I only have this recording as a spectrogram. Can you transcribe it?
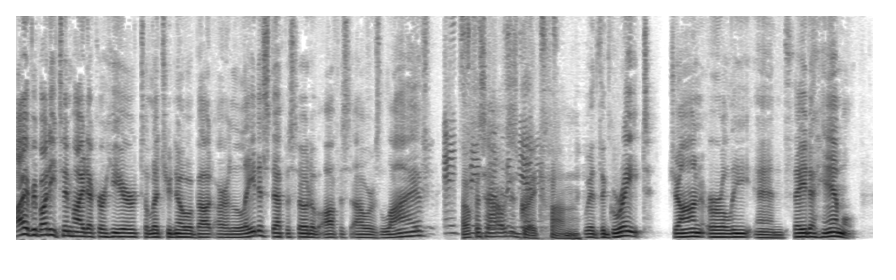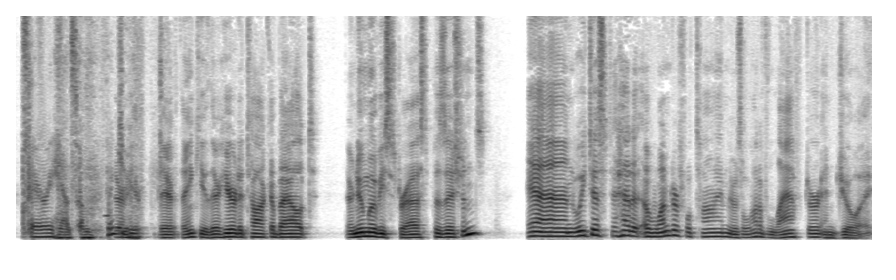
Hi, everybody. Tim Heidecker here to let you know about our latest episode of Office Hours Live Office hours is great fun. with the great John Early and Theda Hammel. Very handsome. Thank They're you. here. They're, thank you. They're here to talk about their new movie, Stress Positions. And we just had a, a wonderful time. There was a lot of laughter and joy.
